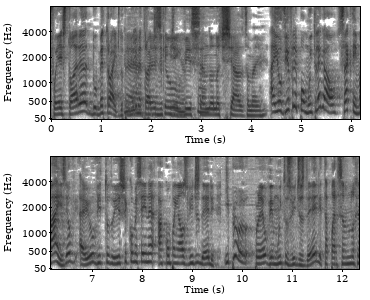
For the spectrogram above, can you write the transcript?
foi a história do Metroid, do primeiro É, Metroid foi isso que eu vi sendo noticiado também. Aí eu vi e falei, pô, muito legal. Será que tem mais? Eu, vi- aí eu vi tudo isso e comecei né, a acompanhar os vídeos dele. E por, por eu ver muitos vídeos dele, tá aparecendo no re-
